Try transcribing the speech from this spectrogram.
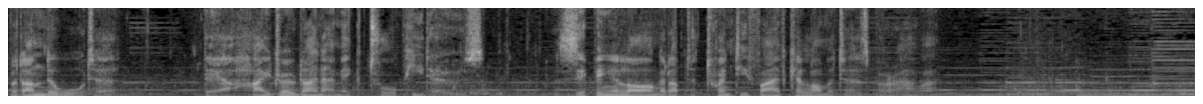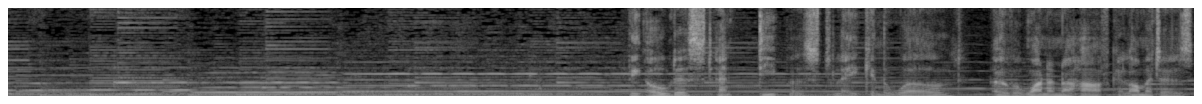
But underwater, they are hydrodynamic torpedoes, zipping along at up to 25 kilometers per hour. The oldest and deepest lake in the world, over one and a half kilometers,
